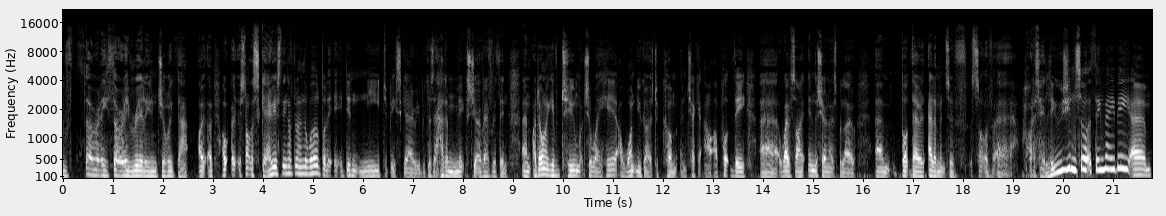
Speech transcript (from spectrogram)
thoroughly, thoroughly, really enjoyed that. I, I, it's not the scariest thing I've done in the world, but it, it didn't need to be scary because it had a mixture of everything. Um, I don't want to give too much away here. I want you guys to come and check it out. I'll put the uh, website in the show notes below. Um, but there are elements of sort of, uh, I want to say, illusion sort of thing, maybe. Um,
